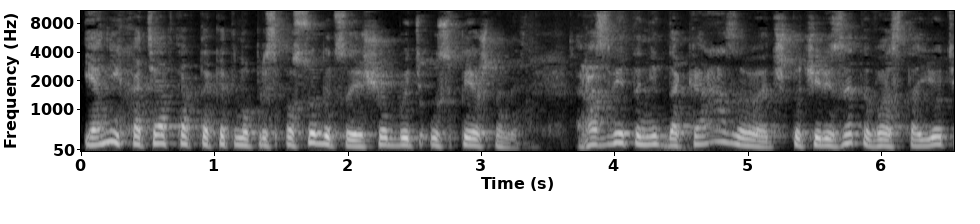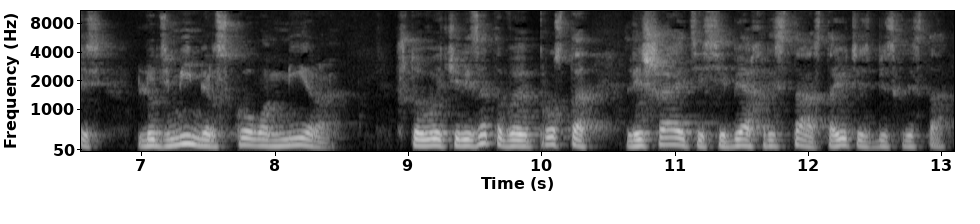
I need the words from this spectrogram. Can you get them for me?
и они хотят как-то к этому приспособиться, еще быть успешными. Разве это не доказывает, что через это вы остаетесь людьми мирского мира? Что вы через это вы просто лишаете себя Христа, остаетесь без Христа?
